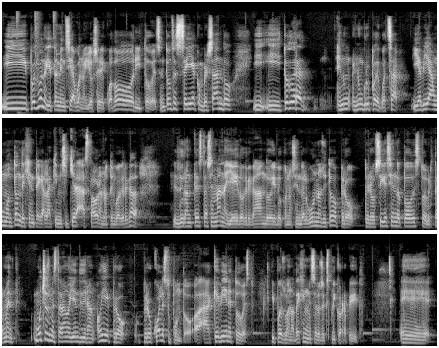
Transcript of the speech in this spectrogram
Y pues bueno, yo también decía, bueno, yo soy de Ecuador y todo eso. Entonces seguía conversando y, todo era en un, grupo de WhatsApp. Y había un montón de gente a la que ni siquiera hasta ahora no tengo agregada. Durante esta semana ya he ido agregando, he ido conociendo algunos y todo, pero, pero sigue siendo todo esto virtualmente. Muchos me estarán oyendo y dirán, oye, pero, pero ¿cuál es tu punto? ¿A, qué viene todo esto? Y pues bueno, déjenme se los explico rapidito. Eh,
